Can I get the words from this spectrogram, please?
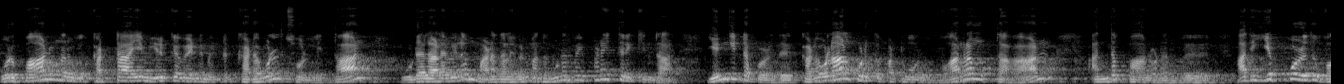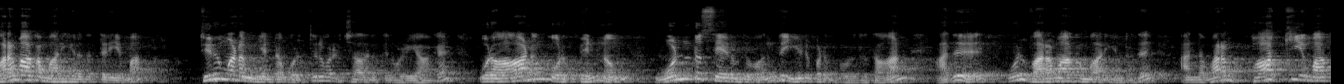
ஒரு பாலுணர்வு கட்டாயம் இருக்க வேண்டும் என்று கடவுள் சொல்லித்தான் உடல் அளவிலும் மனதளவிலும் அந்த உணர்வை படைத்திருக்கின்றார். என்கின்ற பொழுது கடவுளால் கொடுக்கப்பட்ட ஒரு வரம் தான் அந்த பாலுணர்வு. அது எப்பொழுது வரமாக மாறுகிறது தெரியுமா? திருமணம் என்ற ஒரு திருவருட் சாதனத்தின் வழியாக ஒரு ஆணும் ஒரு பெண்ணும் ஒன்று சேர்ந்து வந்து ஈடுபடும் பொழுதுதான் அது ஒரு வரமாக மாறுகின்றது. அந்த வரம் பாக்கியமாக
